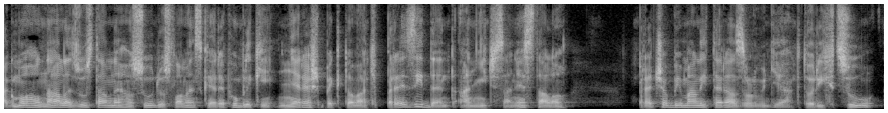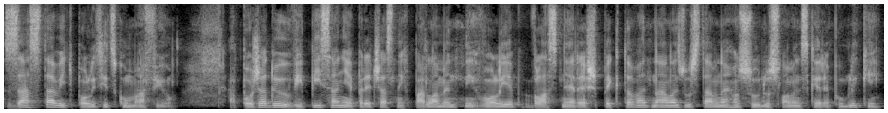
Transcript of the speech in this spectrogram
Ak mohol nález Ústavného súdu Slovenskej republiky nerešpektovať prezident a nič sa nestalo, Prečo by mali teraz ľudia, ktorí chcú zastaviť politickú mafiu a požadujú vypísanie predčasných parlamentných volieb, vlastne rešpektovať nález Ústavného súdu Slovenskej republiky?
